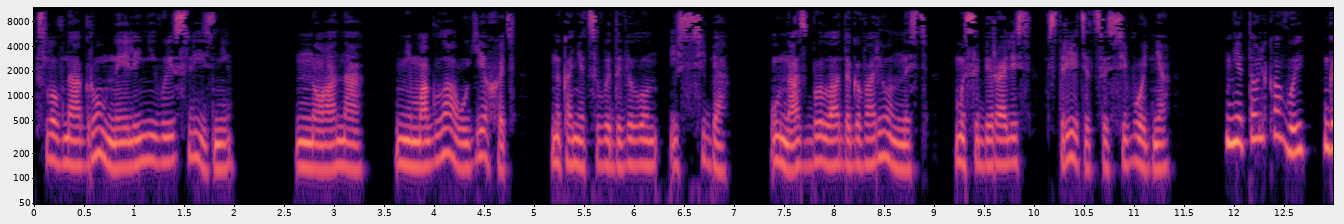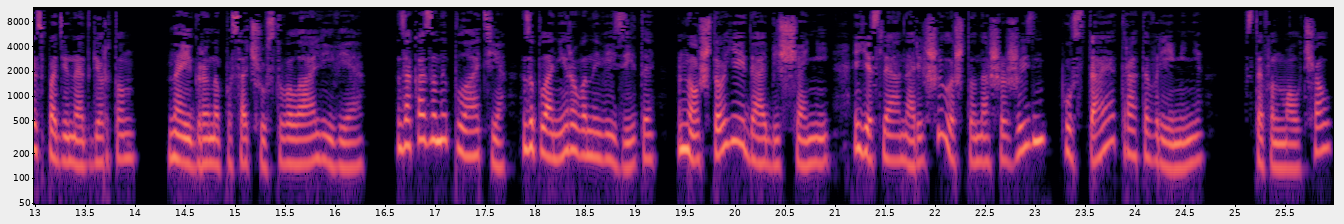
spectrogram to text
словно огромные ленивые слизни. Но она не могла уехать, наконец выдавил он из себя. У нас была договоренность, мы собирались встретиться сегодня. Не только вы, господин Эдгертон, наигранно посочувствовала Оливия. Заказаны платья, запланированы визиты, но что ей до обещаний, если она решила, что наша жизнь — пустая трата времени? Стефан молчал,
